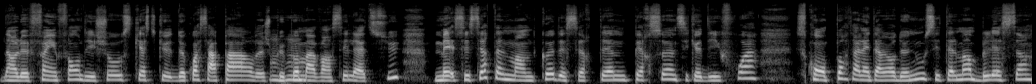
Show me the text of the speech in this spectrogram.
dans le fin fond des choses, qu'est-ce que, de quoi ça parle, je peux pas Mhm. m'avancer là-dessus. Mais c'est certainement le cas de certaines personnes. C'est que des fois, ce qu'on porte à l'intérieur de nous, c'est tellement blessant.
